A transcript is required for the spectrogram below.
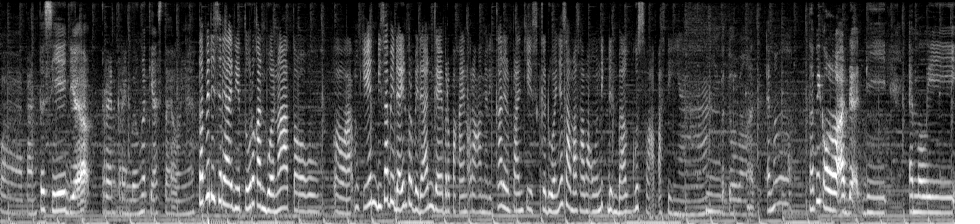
Wah, pantes sih dia keren-keren banget ya stylenya. Tapi di serial ini tuh rekan Buana atau Lala mungkin bisa bedain perbedaan gaya berpakaian orang Amerika dan Prancis Keduanya sama-sama unik dan bagus lah pastinya Hmm, betul banget. Emang tapi kalau ada di Emily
